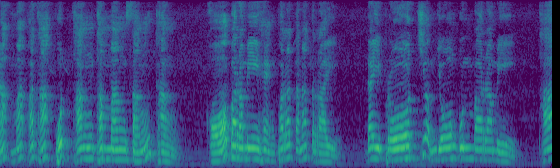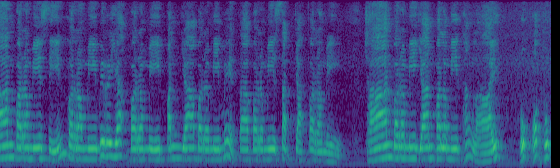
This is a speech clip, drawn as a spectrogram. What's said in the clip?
นะมะพะทะพุทธังธรรมังสังฆัง ขอบารมีแห่งพระรัตนตรัย ได้โปรดเชื่อมโยงบุญบารมี ทานบารมีศีลบารมีวิริยะบารมี ปัญญาบารมีเมตตาบารมีสัจจะบารมีฌานบารมียานบารมีทั้งหลาย ทุกภพทุก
